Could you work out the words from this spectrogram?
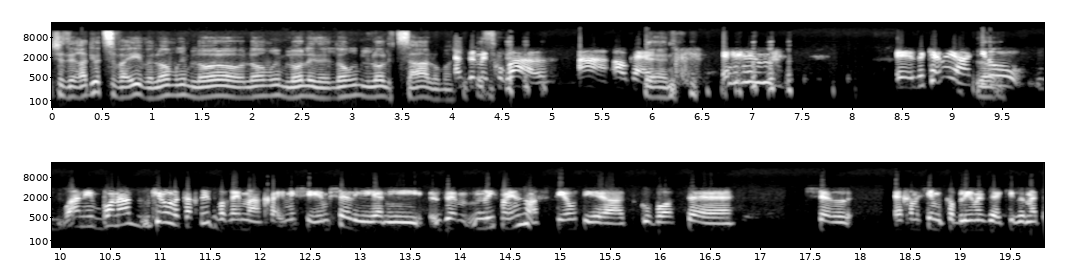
שזה רדיו צבאי ולא אומרים לא, לא לא, לא לא לצה"ל או משהו כזה. אז זה מקובל. אה, אוקיי. כן. אמ, אה, זה כן היה. כאילו, אני בונה, כאילו לקחתי דברים מהחיים אישיים שלי, אני, זה, לפעמים זה מפתיע אותי התגובות של איך אנשים מקבלים את זה, כי באמת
